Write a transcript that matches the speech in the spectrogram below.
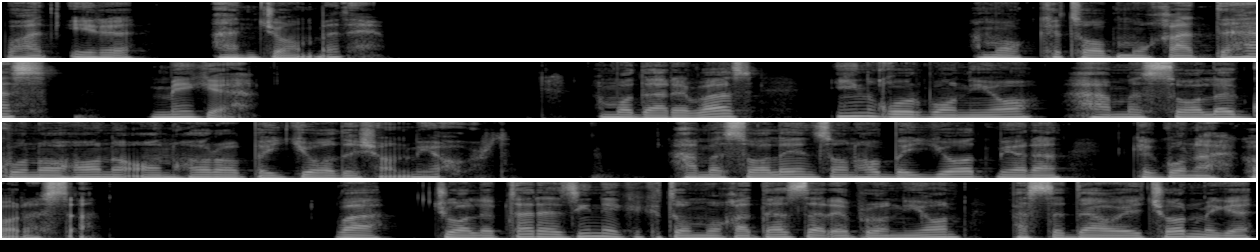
باید ایره انجام بده اما کتاب مقدس میگه اما در عوض این قربانی ها همه ساله گناهان آنها را به یادشان می آورد. همه ساله انسان ها به یاد میارن که گناهکار هستند. و جالبتر از اینه که کتاب مقدس در ابرانیان فصل ده آیه چار میگه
